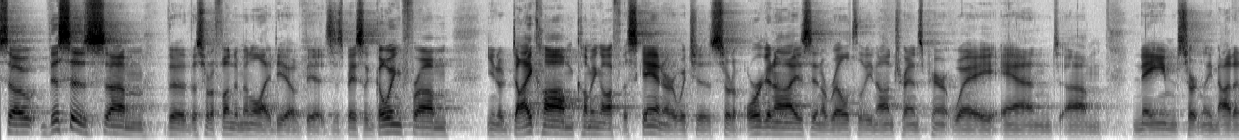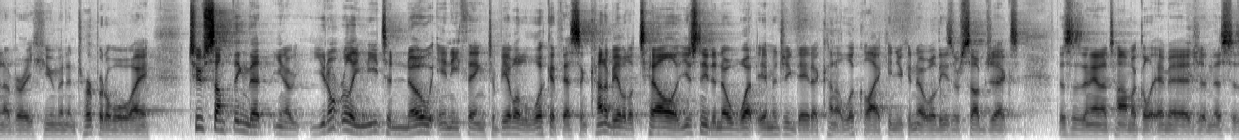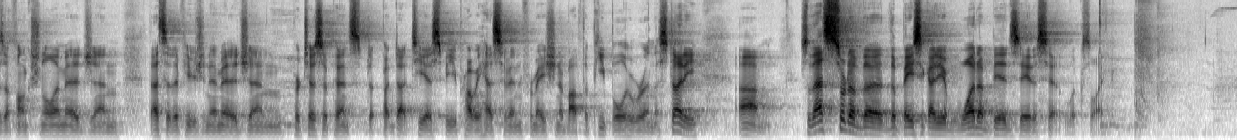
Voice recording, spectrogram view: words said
So this is um, the, the sort of fundamental idea of BIDS. It's basically going from you know, DICOM coming off the scanner, which is sort of organized in a relatively non-transparent way and um, named certainly not in a very human interpretable way, to something that you know you don't really need to know anything to be able to look at this and kind of be able to tell. You just need to know what imaging data kind of look like, and you can know well these are subjects, this is an anatomical image, and this is a functional image, and that's a diffusion image, and participants.tsv probably has some information about the people who were in the study. Um, so that's sort of the, the basic idea of what a BIDS data set looks like.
